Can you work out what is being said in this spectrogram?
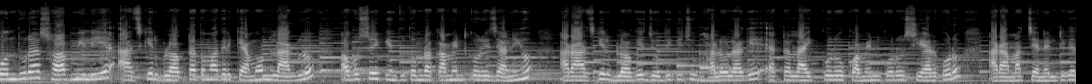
বন্ধুরা সব মিলিয়ে আজকের ব্লগটা তোমাদের কেমন লাগল অবশ্যই কিন্তু তোমরা কমেন্ট করে জানিও। আর আজকের ব্লগে যদি কিছু ভালো লাগে একটা লাইক করো কমেন্ট করো শেয়ার করো, আর আমার চ্যানেলটিকে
